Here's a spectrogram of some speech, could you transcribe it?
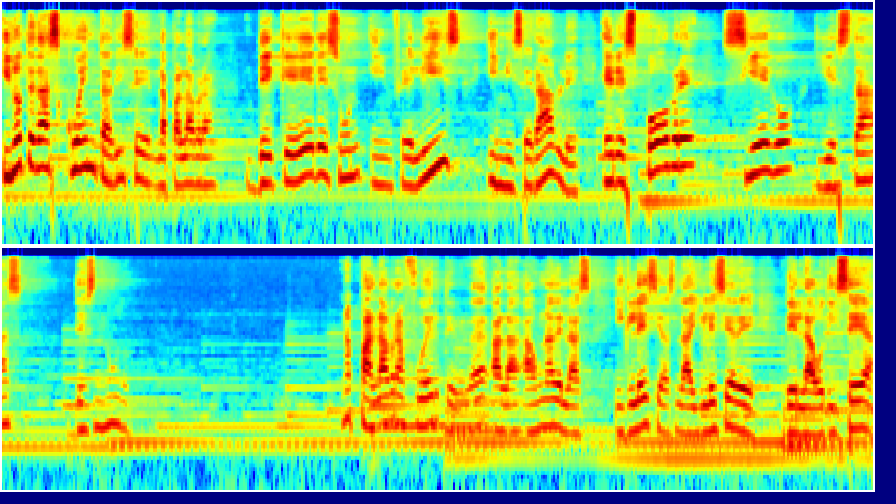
Y no te das cuenta, dice la palabra, de que eres un infeliz y miserable, eres pobre, ciego y estás desnudo. Una palabra fuerte, ¿verdad? A, una de las iglesias, la iglesia de, de la Odisea.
